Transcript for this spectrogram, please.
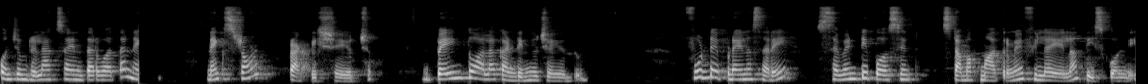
కొంచెం రిలాక్స్ అయిన తర్వాత నెక్స్ట్ రౌండ్ ప్రాక్టీస్ చేయొచ్చు. పెయిన్తో అలా కంటిన్యూ చేయొద్దు. ఫుడ్ ఎప్పుడైనా సరే సెవెంటీ పర్సెంట్ స్టమక్ మాత్రమే ఫిల్ అయ్యేలా తీసుకోండి.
